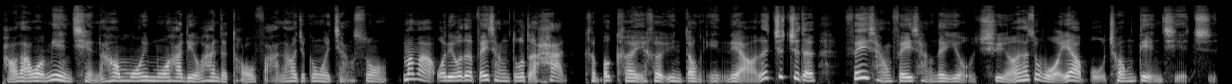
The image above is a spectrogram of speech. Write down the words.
跑到我面前，然后摸一摸他流汗的头发，然后就跟我讲说：“妈妈，我流的非常多的汗，可不可以喝运动饮料？”那就觉得非常非常的有趣哦。他说：“我要补充电解质。”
